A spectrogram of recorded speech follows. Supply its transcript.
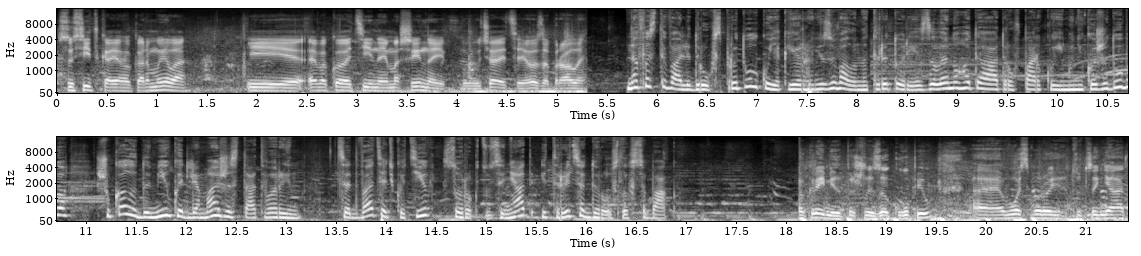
сусідка його кормила і евакуаційною машиною, виходить, його забрали. На фестивалі Друг з притулку, який організували на території зеленого театру в парку імені Кожедуба, шукали домівки для майже ста тварин. Це 20 котів, 40 цуценят і 30 дорослих собак. Окремі прийшли з окопів, е, восьмеро цуценят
